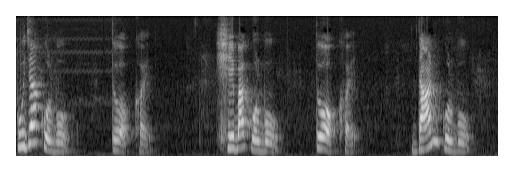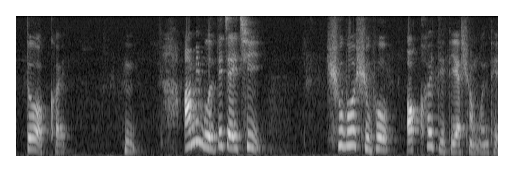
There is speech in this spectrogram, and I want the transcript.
পূজা করব তো অক্ষয়, সেবা করব তো অক্ষয়, দান করব তো অক্ষয়। হুম, আমি বলতে চাইছি শুভ শুভ অক্ষয় তৃতীয়া সম্বন্ধে।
